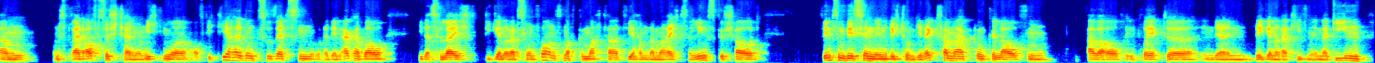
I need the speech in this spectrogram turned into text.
ähm, uns breit aufzustellen und nicht nur auf die Tierhaltung zu setzen oder den Ackerbau, wie das vielleicht die Generation vor uns noch gemacht hat. Wir haben da mal rechts und links geschaut sind so ein bisschen in Richtung Direktvermarktung gelaufen, aber auch in Projekte in den regenerativen Energien.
